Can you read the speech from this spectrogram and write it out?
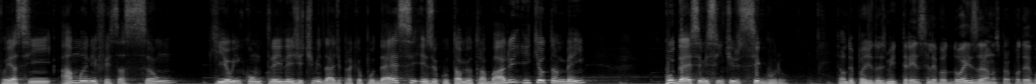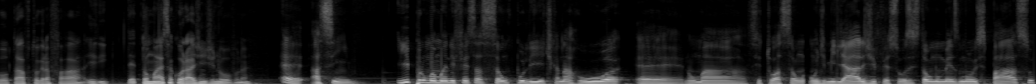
Foi assim a manifestação que eu encontrei legitimidade para que eu pudesse executar o meu trabalho e que eu também pudesse me sentir seguro. Então, depois de 2013, você levou dois anos para poder voltar a fotografar e, e, tomar essa coragem de novo, né? É, assim, ir para uma manifestação política na rua, é, numa situação onde milhares de pessoas estão no mesmo espaço,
